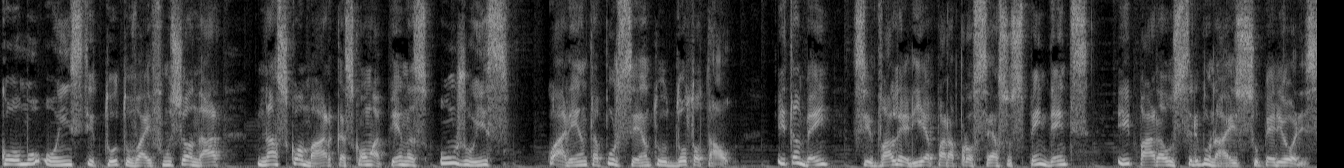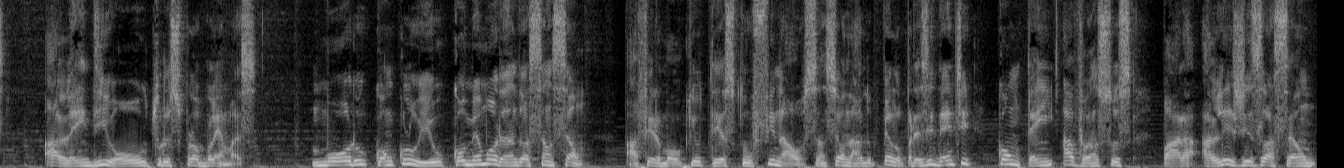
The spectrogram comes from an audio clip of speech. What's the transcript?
como o instituto vai funcionar nas comarcas com apenas um juiz, 40% do total, e também se valeria para processos pendentes e para os tribunais superiores, além de outros problemas. Moro concluiu comemorando a sanção. Afirmou que o texto final sancionado pelo presidente contém avanços para a legislação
